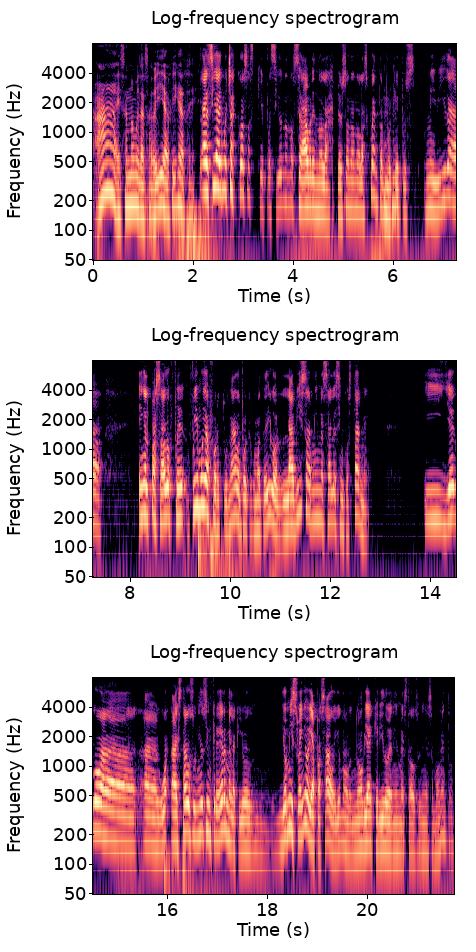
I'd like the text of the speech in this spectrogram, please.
Ah, esa no me la sabía, fíjate. Ah, sí, hay muchas cosas que pues si uno no se abre, no las personas no las cuentan, porque pues mi vida en el pasado fue, fui muy afortunado, porque como te digo, la visa a mí me sale sin costarme y llego a, a, Estados Unidos sin creérmela que yo, yo mi sueño había pasado, yo no, no, había querido venirme a Estados Unidos en ese momento.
